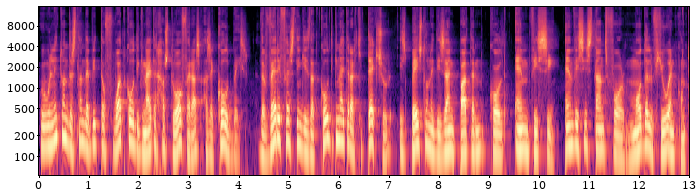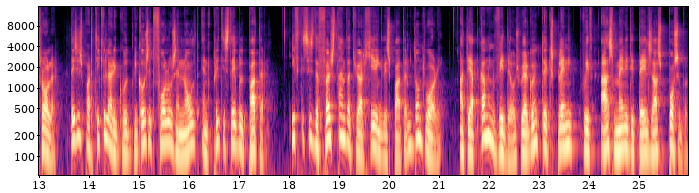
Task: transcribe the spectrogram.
we will need to understand a bit of what CodeIgniter has to offer us as a codebase. The very first thing is that CodeIgniter architecture is based on a design pattern called MVC. MVC stands for Model, View and Controller. This is particularly good because it follows an old and pretty stable pattern if this is the first time that you are hearing this pattern, don't worry. At the upcoming videos, we are going to explain it with as many details as possible.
